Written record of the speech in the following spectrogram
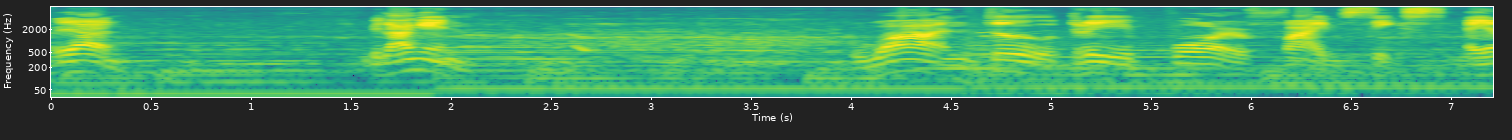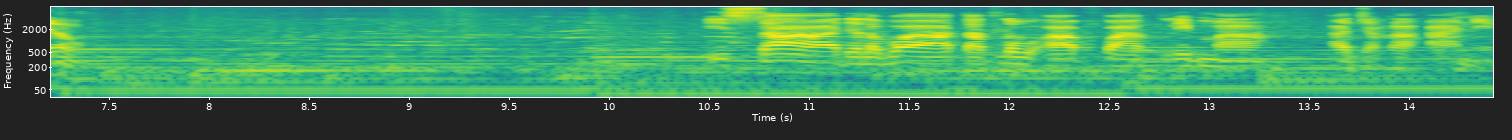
Ayan. Bilangin. 1, 2, 3, 4, 5, 6. Ayan o. Isa, dalawa, tatlo, apat, lima, at saka anim.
